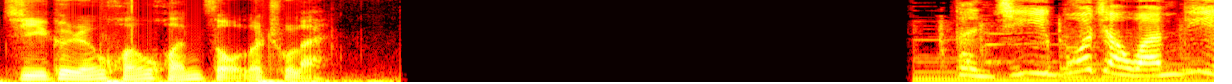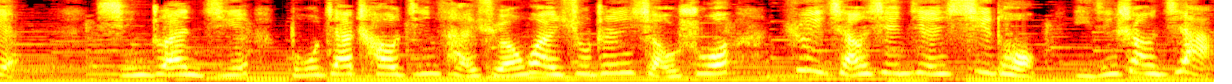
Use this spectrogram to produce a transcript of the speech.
几个人缓缓走了出来。本集已播讲完毕，新专辑独家超精彩玄幻修真小说《最强仙剑系统》已经上架，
